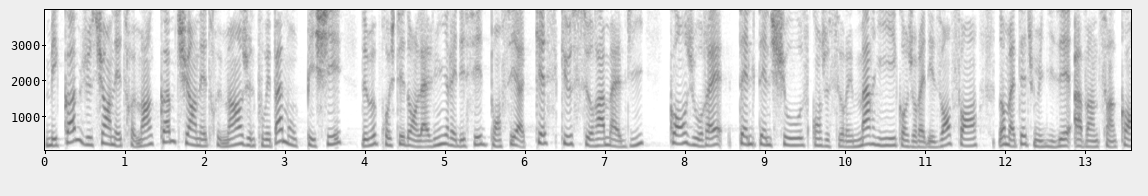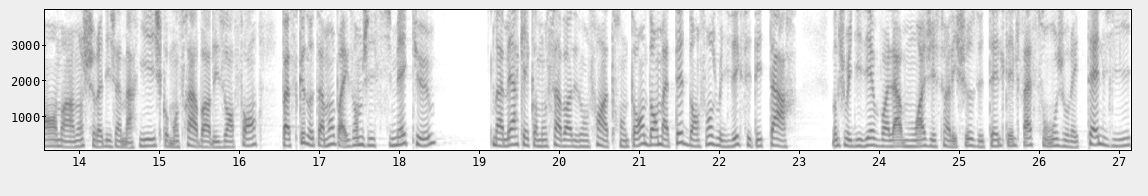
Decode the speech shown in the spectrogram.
Mais comme je suis un être humain, comme tu es un être humain, je ne pouvais pas m'empêcher de me projeter dans l'avenir et d'essayer de penser à qu'est-ce que sera ma vie quand j'aurai telle telle chose, quand je serai mariée, quand j'aurai des enfants. Dans ma tête, je me disais à 25 ans, normalement, je serai déjà mariée, je commencerai à avoir des enfants parce que notamment par exemple, j'estimais que ma mère qui a commencé à avoir des enfants à 30 ans, dans ma tête d'enfant, je me disais que c'était tard. Donc je me disais, voilà, moi, je vais faire les choses de telle, telle façon, j'aurai telle vie.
